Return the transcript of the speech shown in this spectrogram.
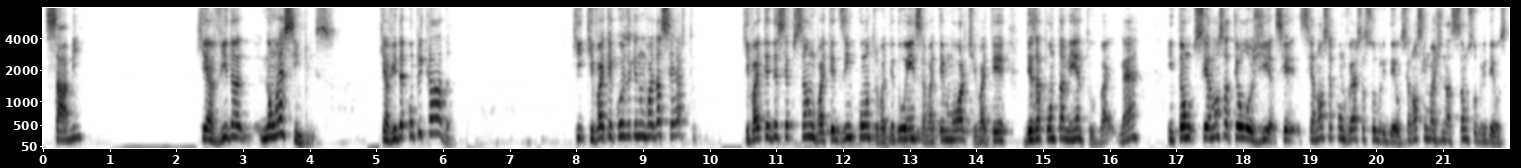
sabe que a vida não é simples, que a vida é complicada, que, que vai ter coisa que não vai dar certo, que vai ter decepção, vai ter desencontro, vai ter doença, vai ter morte, vai ter desapontamento, vai, né? Então, se a nossa teologia, se, se a nossa conversa sobre Deus, se a nossa imaginação sobre Deus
